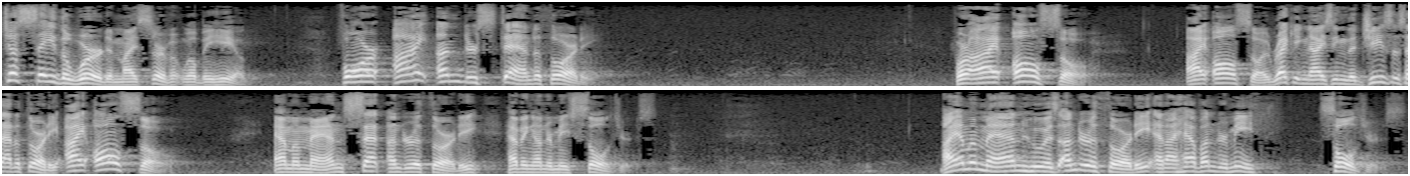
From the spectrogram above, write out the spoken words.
Just say the word, and my servant will be healed. For I understand authority. For I also, I also, recognizing that Jesus had authority, I also am a man set under authority having under me soldiers. I am a man who is under authority, and I have under me soldiers.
